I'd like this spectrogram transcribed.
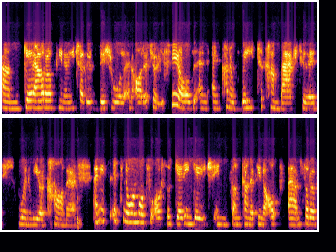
um, get out of you know each other's visual and auditory field, and and kind of wait to come back to it when we are calmer. And it's it's normal to also get engaged in some kind of you know um, sort of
